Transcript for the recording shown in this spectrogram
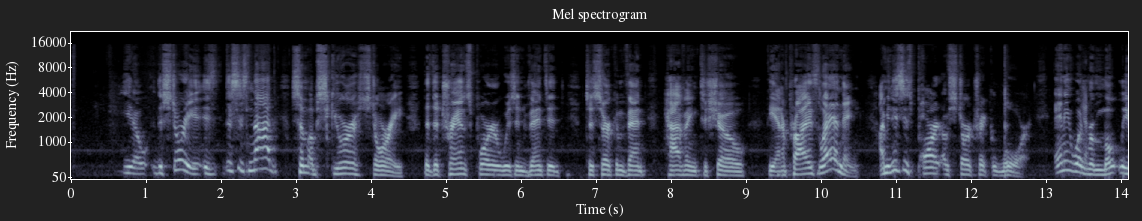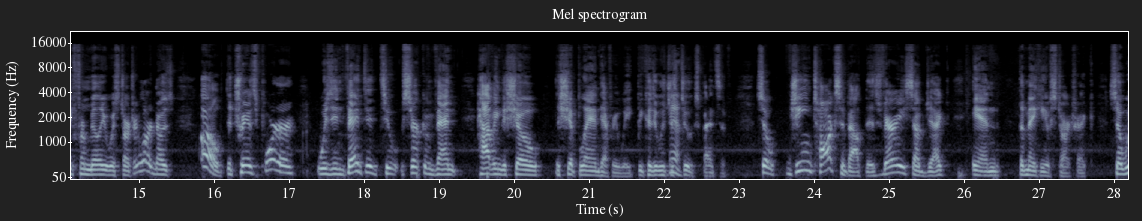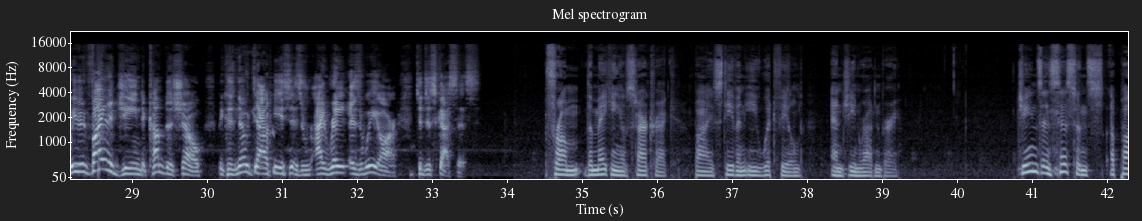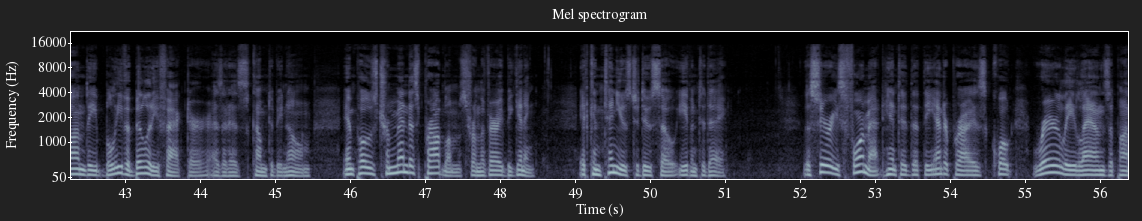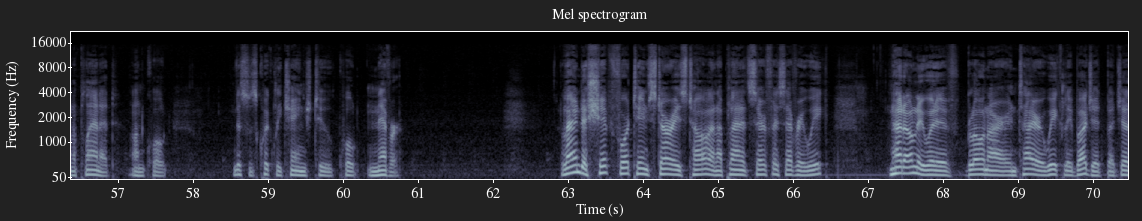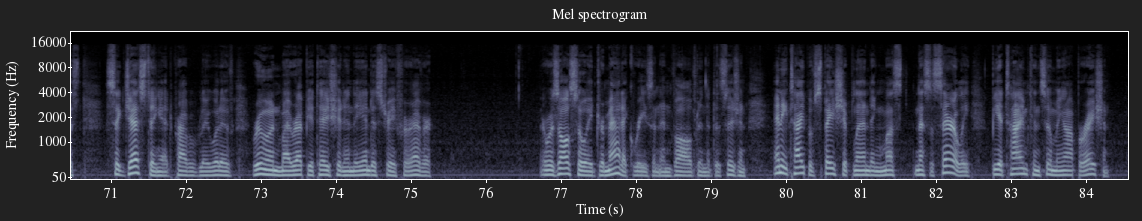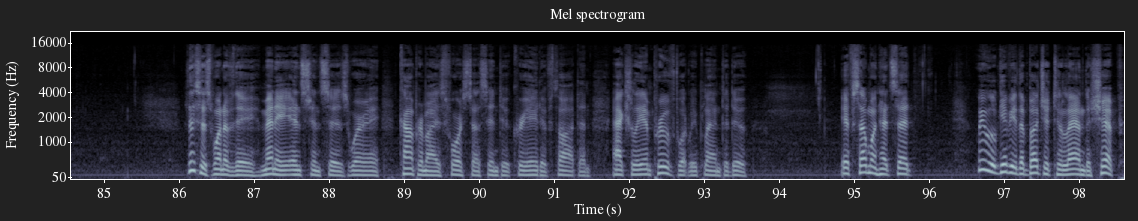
you know the story is this is not some obscure story that the transporter was invented to circumvent having to show the enterprise landing i mean this is part of star trek lore anyone Yeah. remotely familiar with star trek lore knows oh the transporter was invented to circumvent having to show the ship land every week because it was just Yeah. too expensive so gene talks about this very subject in the making of star trek so we've invited Gene to come to the show because no doubt he is as irate as we are to discuss this. From The Making of Star Trek by Stephen E. Whitfield and Gene Roddenberry. Gene's insistence upon the believability factor, as it has come to be known, imposed tremendous problems from the very beginning. It continues to do so even today. The series format hinted that the Enterprise, quote, rarely lands upon a planet, unquote. This was quickly changed to, quote, never. Land a ship 14 stories tall on a planet's surface every week? Not only would have blown our entire weekly budget, but just suggesting it probably would have ruined my reputation in the industry forever. There was also a dramatic reason involved in the decision. Any type of spaceship landing must necessarily be a time consuming operation. This is one of the many instances where a compromise forced us into creative thought and actually improved what we planned to do. If someone had said, We will give you the budget to land the ship,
